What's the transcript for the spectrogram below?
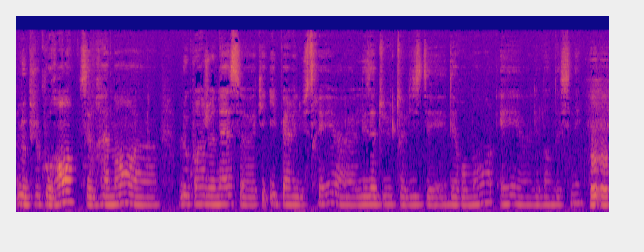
le plus courant, c'est vraiment euh, le coin jeunesse euh, qui est hyper illustré. les adultes lisent des, romans et les bandes dessinées. Mm, mm.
